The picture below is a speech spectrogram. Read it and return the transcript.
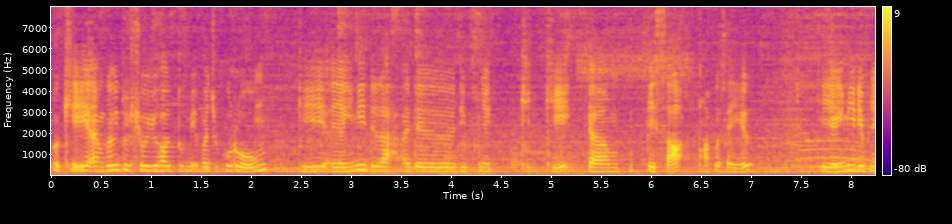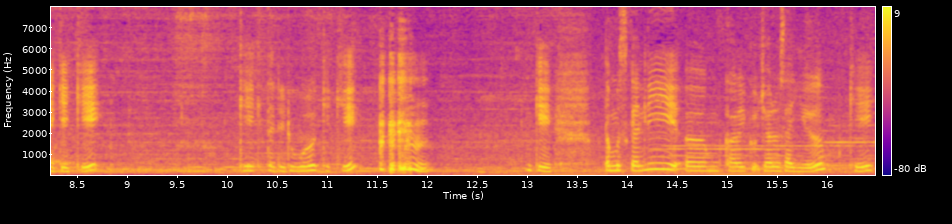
Okay, I'm going to show you how to make baju kurung. Okay, yang ini adalah ada dia punya kekek, um, pesak, apa saya. Okay, yang ini dia punya kekek. Okay, kita ada dua kekek. okay, pertama sekali, um, kalau ikut cara saya, okay,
